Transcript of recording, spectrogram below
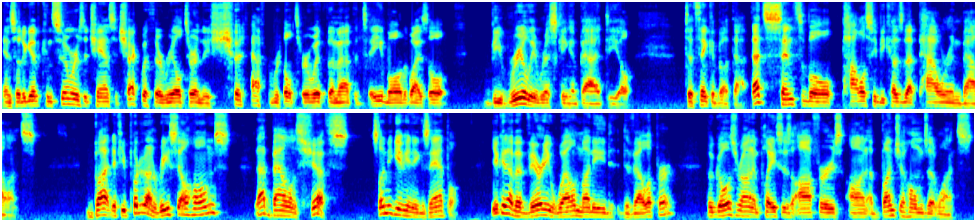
And so to give consumers a chance to check with their realtor, and they should have a realtor with them at the table, otherwise they'll be really risking a bad deal. To think about that. That's sensible policy because of that power imbalance. But if you put it on resale homes, that balance shifts. So let me give you an example. You could have a very well moneyed developer who goes around and places offers on a bunch of homes at once,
